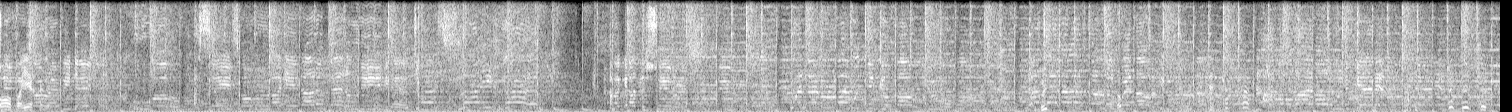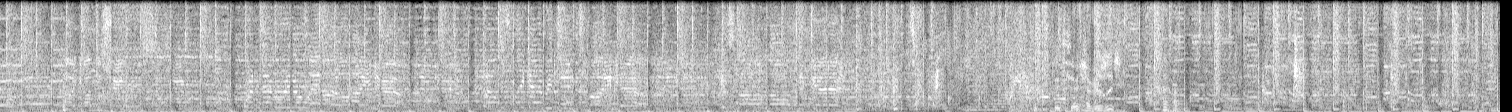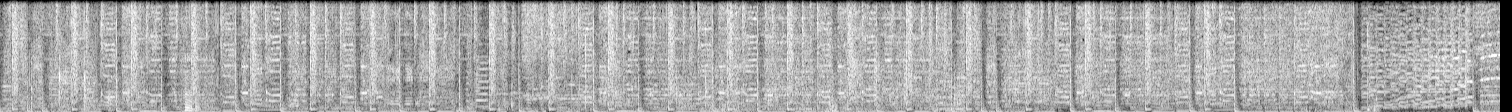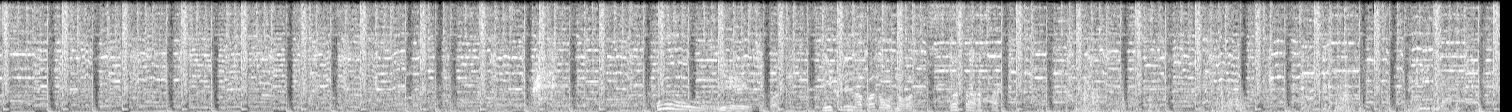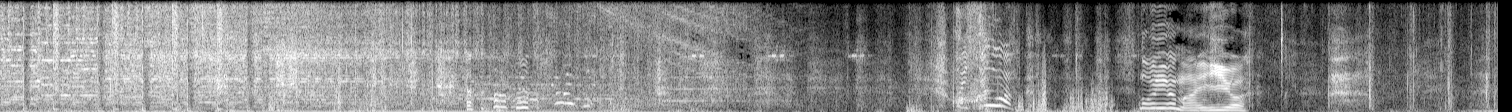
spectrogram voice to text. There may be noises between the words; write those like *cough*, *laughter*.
О, поехали. I Ты все еще бежишь? Mm-hmm. *laughs* деревья, типа. Ни хрена подобного. Пойдем! Ну и мое!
